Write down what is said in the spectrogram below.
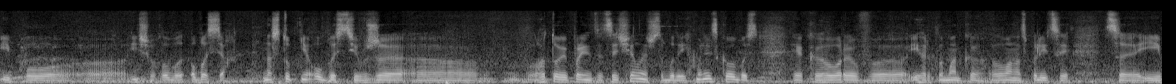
і по е, інших обла- областях. Наступні області вже е, готові прийняти цей челендж. Це буде і Хмельницька область, як говорив е, Ігор Клименко, голова Нацполіції, це і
